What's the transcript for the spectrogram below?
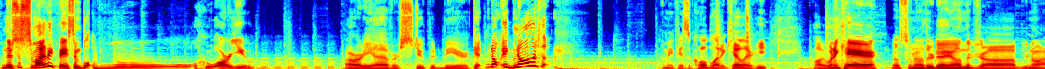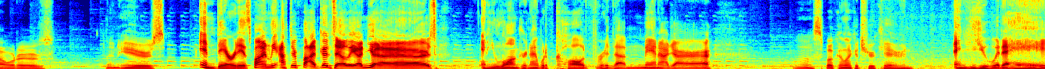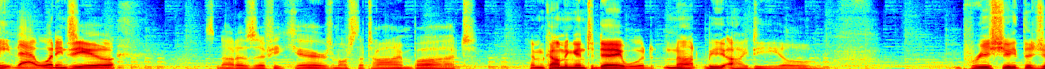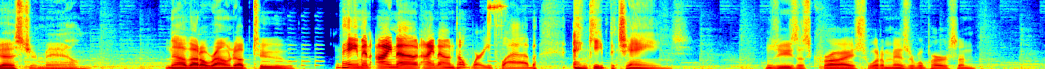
And there's a smiley face and. Who are you? Already have her stupid beer. Get No, acknowledge the. I mean, if he's a cold-blooded killer, he probably wouldn't care. just another day on the job. You know how it is. And here's And there it is, finally, after five gazillion years. Any longer, and I would have called for the manager. Oh, spoken like a true Karen. And you would hate that, wouldn't you? It's not as if he cares most of the time, but him coming in today would not be ideal. Appreciate the gesture, ma'am. Now that'll round up to. Payment, I know, I know. Don't worry, pleb. And keep the change. Jesus Christ, what a miserable person.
